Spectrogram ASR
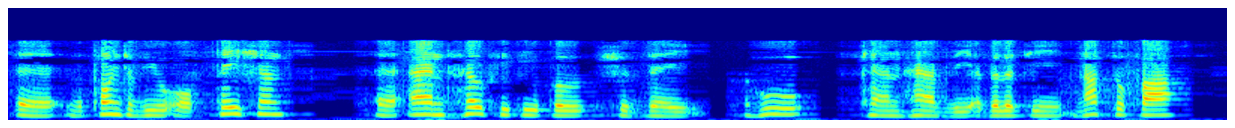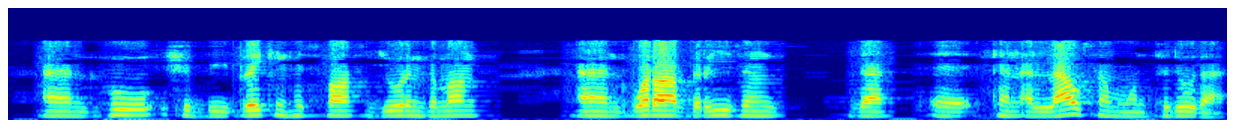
uh, the point of view of patients uh, and healthy people should they who can have the ability not to fast and who should be breaking his fast during the month and what are the reasons that uh, can allow someone to do that.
